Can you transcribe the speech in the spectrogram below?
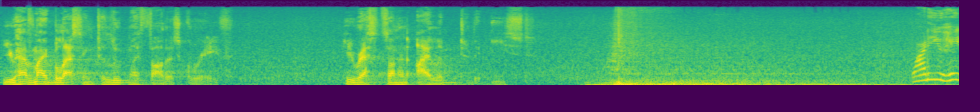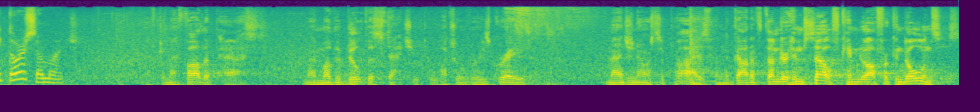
You have my blessing to loot my father's grave. He rests on an island to the east. Why do you hate Thor so much? After my father passed, my mother built the statue to watch over his grave. Imagine our surprise when the god of thunder himself came to offer condolences.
